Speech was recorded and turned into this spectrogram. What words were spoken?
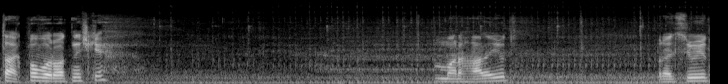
Так, поворотнички. Моргають. Працюють.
